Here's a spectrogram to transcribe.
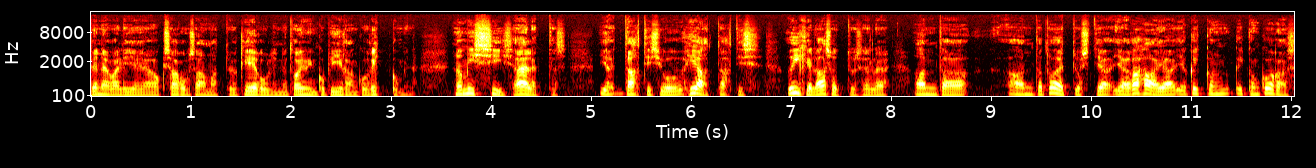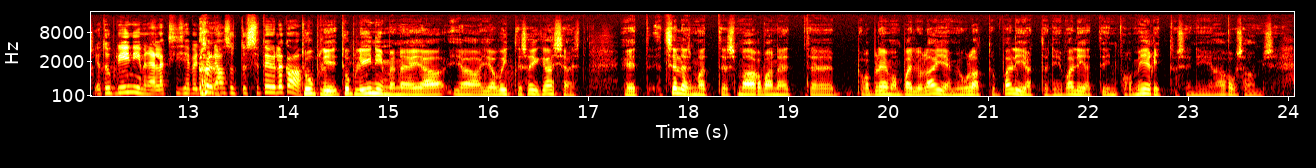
vene valija jaoks arusaamatu ja keeruline toimingupiirangu rikkumine. no mis siis, hääletas ja tahtis ju head, tahtis õigele asutusele anda anda toetust ja, ja raha ja, ja kõik on, kõik on korras. ja tubli inimene läks ise veel sinna asutusse tööle ka. tubli, tubli inimene ja, ja, ja võitles õige asja eest. et, et selles mõttes ma arvan, et äh, probleem on palju laiem ja ulatub valijateni, valijate informeerituseni ja arusaamiseni.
